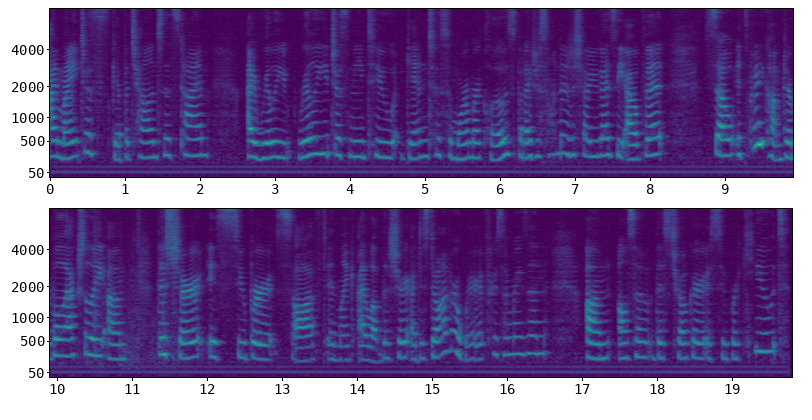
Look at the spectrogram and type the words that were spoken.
I might just skip a challenge this time. I really, really just need to get into some warmer clothes, but I just wanted to show you guys the outfit. So it's pretty comfortable actually. Um, this shirt is super soft and like I love this shirt. I just don't ever wear it for some reason. Um, also this choker is super cute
